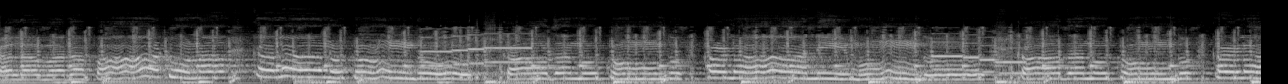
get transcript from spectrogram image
కలవర పాటున కళను కొందు కాదను కొందు కళాని ముందు కాదను కొందు కళా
